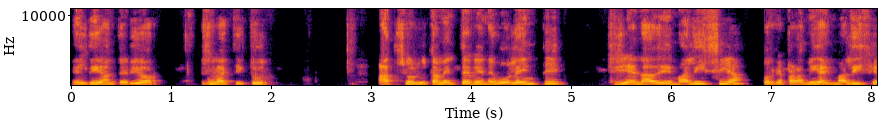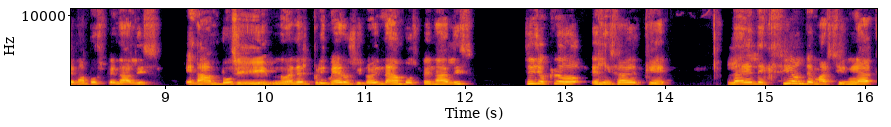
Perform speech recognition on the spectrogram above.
el día anterior es una actitud absolutamente benevolente, llena de malicia, porque para mí hay malicia en ambos penales, en ambos, no en el primero, sino en ambos penales. Entonces yo creo, Elizabeth, que la elección de Marciniak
